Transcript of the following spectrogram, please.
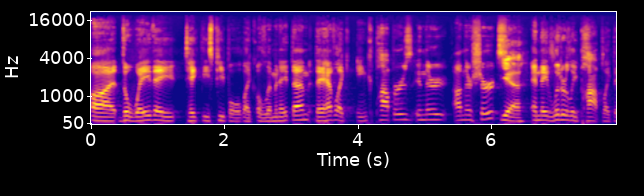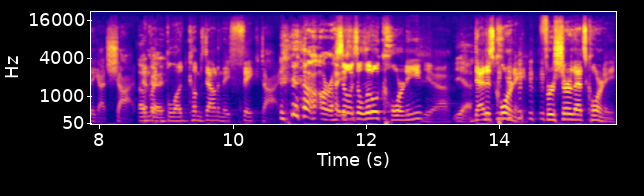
uh, the way they take these people, like eliminate them, they have like ink poppers in their on their shirts. Yeah. and they literally pop like they got shot, and like blood comes down, and they fake die. All right. so it's a little corny. Yeah. yeah. That is corny. For sure that's corny.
